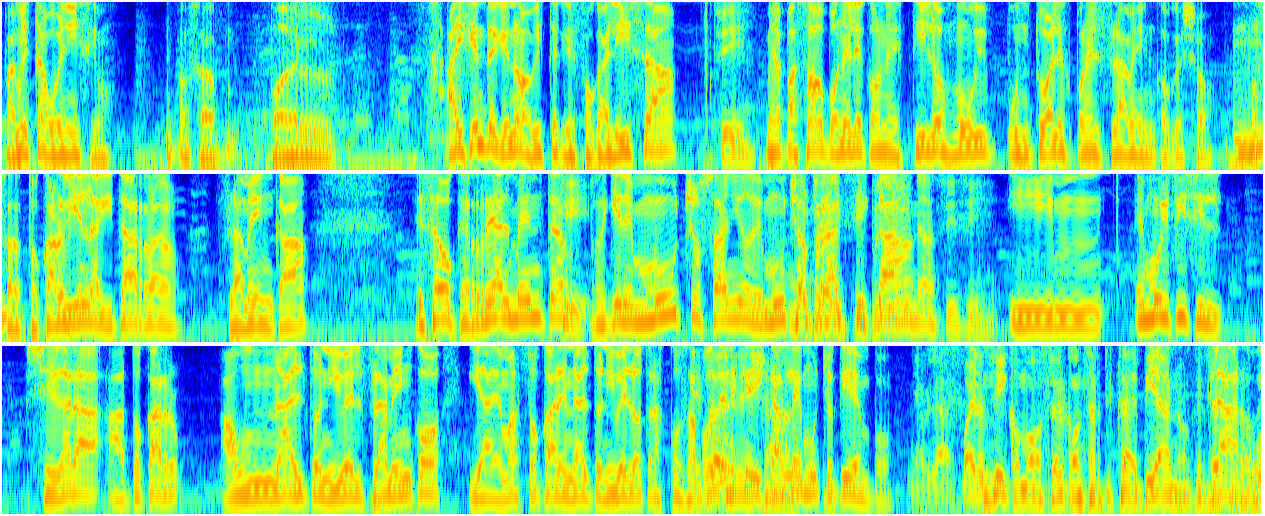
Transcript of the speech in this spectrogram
para mí está buenísimo. O sea, poder... Hay gente que no, ¿viste? Que focaliza. Sí. Me ha pasado ponerle con estilos muy puntuales, poner el flamenco que yo. O sea, tocar bien la guitarra flamenca es algo que realmente Sí. requiere muchos años de mucha, práctica. disciplina, sí, sí. Y mm, es muy difícil llegar a, a tocar a un alto nivel flamenco y además tocar en alto nivel otras cosas. Eso porque tenés que ya. dedicarle mucho tiempo. Ni hablar. Bueno, sí, como ser concertista de piano. qué sé Claro. ¿viste?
